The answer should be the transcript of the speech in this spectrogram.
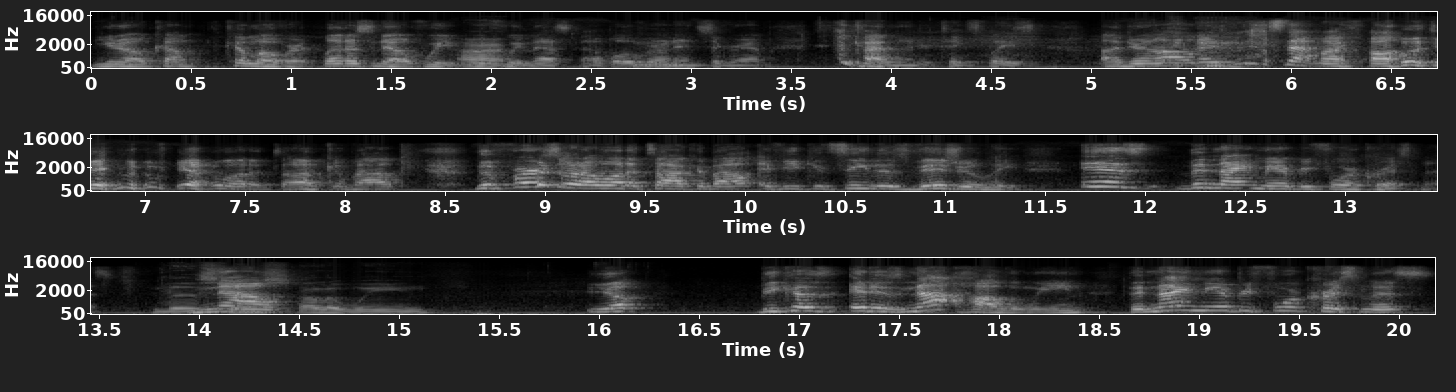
you know, come come over. Let us know if we All if right. we messed up over on Mhm. Instagram. I think Highlander takes place uh, during the holidays. It's not my holiday movie I want to talk about. The first one I want to talk about, if you can see this visually, is The Nightmare Before Christmas. This Now- is Halloween. Yep. Because it is not Halloween. The Nightmare Before Christmas,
